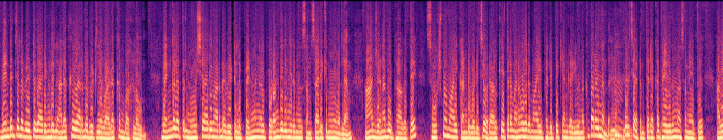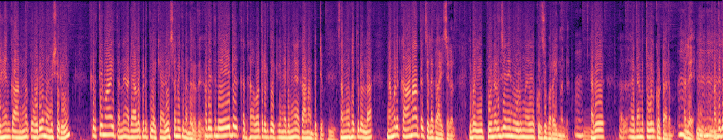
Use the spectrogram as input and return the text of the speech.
വീണ്ടും ചില വീട്ടുകാര്യങ്ങളിൽ അലക്കുകാരുടെ വീട്ടിലെ വഴക്കം ബഹളവും വെങ്കലത്തിൽ മൂശാരിമാരുടെ വീട്ടിൽ പെണ്ണുങ്ങൾ പുറംതിരിഞ്ഞിരുന്ന് സംസാരിക്കുന്നതുമെല്ലാം ആ ജനവിഭാഗത്തെ സൂക്ഷ്മമായി കണ്ടുപിടിച്ച് ഒരാൾക്ക് ഇത്ര മനോഹരമായി ഫലിപ്പിക്കാൻ കഴിയുമെന്നൊക്കെ പറയുന്നുണ്ട്. തീർച്ചയായിട്ടും തിരക്കഥ എഴുതുന്ന സമയത്ത് അദ്ദേഹം കാണുന്ന ഓരോ മനുഷ്യരെയും കൃത്യമായി തന്നെ അടയാളപ്പെടുത്തി വെക്കാൻ അദ്ദേഹം ശ്രമിക്കുന്നുണ്ട്. അദ്ദേഹത്തിന്റെ ഏത് കഥാപാത്രം എടുത്ത് വെച്ച് കഴിഞ്ഞാൽ ഇങ്ങനെ കാണാൻ പറ്റും. സമൂഹത്തിലുള്ള നമ്മൾ കാണാത്ത ചില കാഴ്ചകൾ. ഇപ്പൊ ഈ പുനർജനി നൂളുന്നതിനെ കുറിച്ച് പറയുന്നുണ്ട്. അത് ഏതാണ്ട് തൂവൽ കൊട്ടാരം അല്ലെ? അതിൽ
